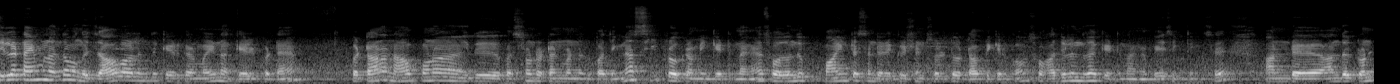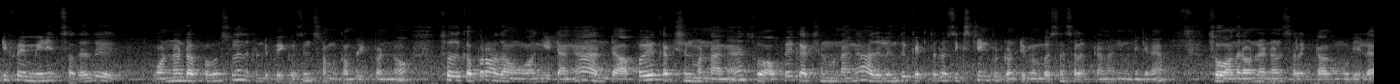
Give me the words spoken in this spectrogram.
சில டைமில் வந்து அவங்க ஜாவாலேருந்து கேட்குற மாதிரி நான் கேள்விப்பட்டேன். பட் ஆனால் நான் போன இது ஃபஸ்ட் ரவுண்ட் அட்டன் பண்ணது பார்த்தீங்கன்னா சி ப்ரோக்ராமிங் கேட்டிருந்தாங்க. ஸோ அது வந்து பாயிண்டர்ஸ் அண்ட் ரெக்ரேஷன் சொல்லிட்டு ஒரு டாபிக் இருக்கும். ஸோ அதுலேருந்து தான் கேட்டிருந்தாங்க பேசிக் திங்ஸு அண்டு அந்த டுவெண்ட்டி ஃபைவ் மினிட்ஸ் அதாவது ஒன் அண்ட் ஆஃப் ஹவர்ஸில் இந்த டுவெண்ட்டி ஃபைவ் கொஸ்டின்ஸ் நம்ம கம்ப்ளீட் பண்ணோம். ஸோ அதுக்கப்புறம் அதை அவங்க வாங்கிட்டாங்க. அண்ட் அப்போவே கரெக்ஷன் பண்ணாங்க. ஸோ அப்போவே கரெக்ஷன் பண்ணாங்க. அதுலேருந்து கிட்டத்தட்ட சிக்ஸ்டீன் டு டுவெண்ட்டி மெம்பர்ஸ் தான் செலக்ட் ஆனாங்கன்னு நினைக்கிறேன். ஸோ அந்த ரவுண்டில் என்னால் செலக்ட் ஆக முடியல.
